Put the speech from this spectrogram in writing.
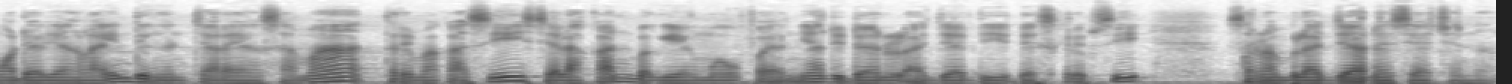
model yang lain dengan cara yang sama. Terima kasih. Silahkan bagi yang mau filenya di download aja di deskripsi. Salam belajar Nesia Channel.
